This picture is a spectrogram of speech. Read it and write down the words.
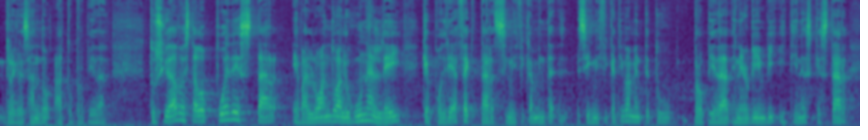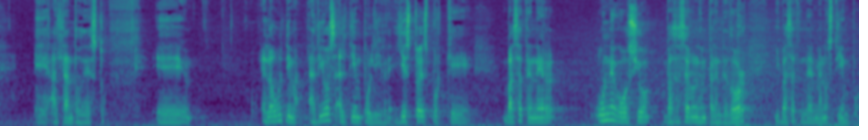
regresando a tu propiedad tu ciudad o estado puede estar evaluando alguna ley que podría afectar significativamente tu propiedad en Airbnb y tienes que estar eh, al tanto de esto. Eh, la última, adiós al tiempo libre. Y esto es porque vas a tener un negocio, vas a ser un emprendedor y vas a tener menos tiempo.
